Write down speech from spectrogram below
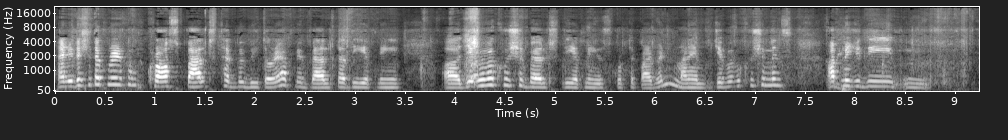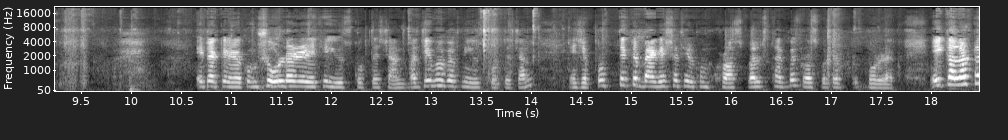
অ্যান্ড এটার সাথে আপনার এরকম ক্রস বেল্ট থাকবে ভিতরে। আপনি বেল্টটা দিয়ে আপনি যেভাবে খুশি বেল্ট দিয়ে আপনি ইউজ করতে পারবেন। মানে যেভাবে খুশি মিন্স আপনি যদি এটাকে এরকম শোল্ডারে রেখে ইউজ করতে চান বা যেভাবে আপনি ইউজ করতে চান, এই যে প্রত্যেকটা ব্যাগের সাথে এরকম ক্রস বেল্ট থাকবে ক্রস বেল্টটা ধরে রাখ এই কালারটা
